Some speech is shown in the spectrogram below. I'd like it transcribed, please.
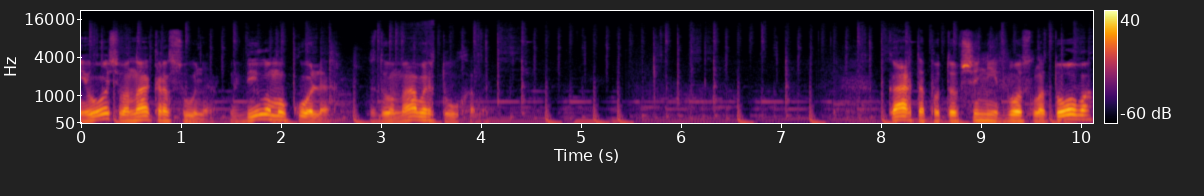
І ось вона красуня в білому кольорі з двома вертухами. Карта по товщині двослотова,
